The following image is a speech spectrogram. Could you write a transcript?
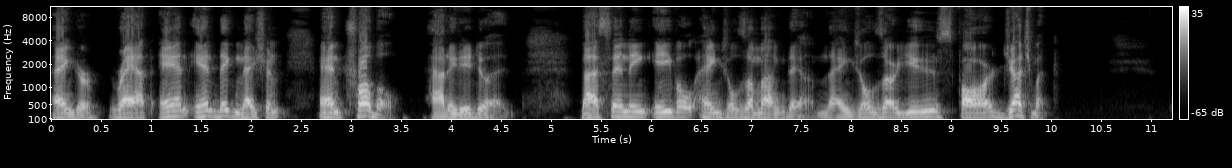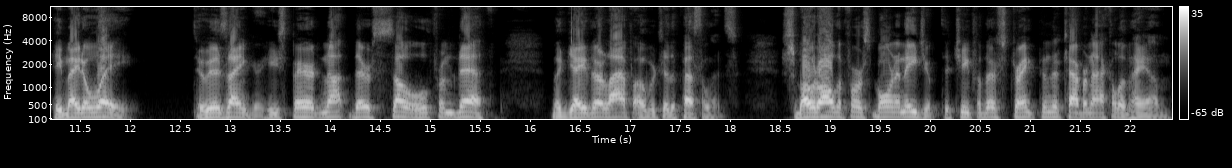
anger, wrath, and indignation and trouble. How did he do it? By sending evil angels among them. The angels are used for judgment. He made a way to his anger. He spared not their soul from death, but gave their life over to the pestilence. Smote all the firstborn in Egypt, the chief of their strength in the tabernacle of Ham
